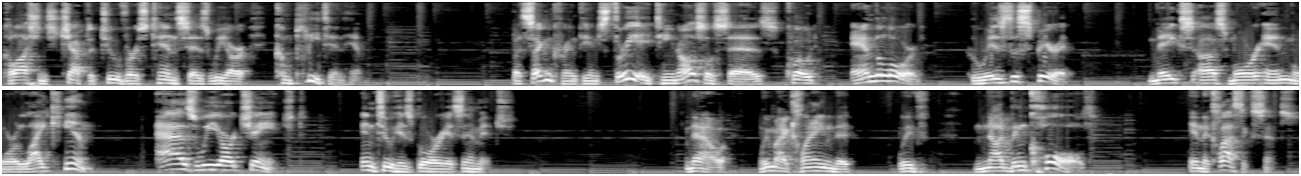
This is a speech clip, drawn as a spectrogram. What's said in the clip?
Colossians chapter 2 verse 10 says we are complete in him. But 2 Corinthians 3:18 also says, quote, "And the Lord, who is the Spirit, makes us more and more like him as we are changed into his glorious image." Now, we might claim that we've not been called in the classic sense.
